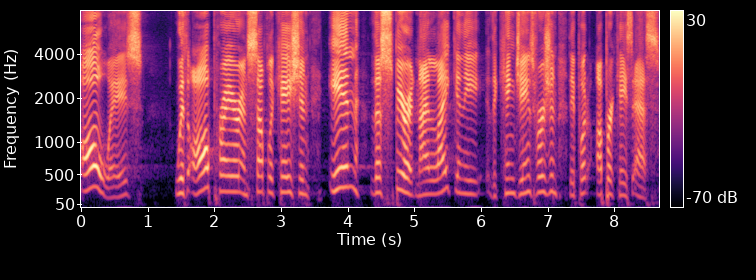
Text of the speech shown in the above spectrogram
always with all prayer and supplication in the Spirit. And I like in the, the King James Version, they put uppercase S.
